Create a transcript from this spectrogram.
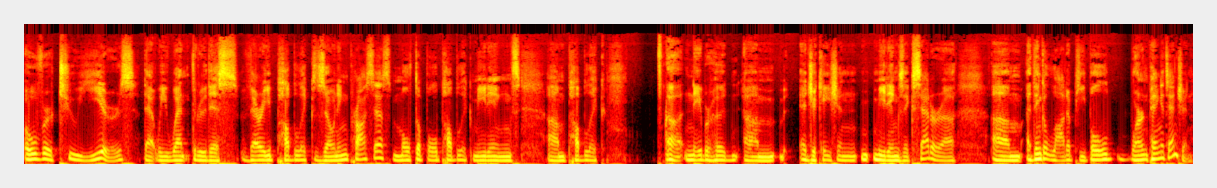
over two years that we went through this very public zoning process, multiple public meetings, um, public uh, neighborhood um, education meetings, etc. Um, I think a lot of people weren't paying attention,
